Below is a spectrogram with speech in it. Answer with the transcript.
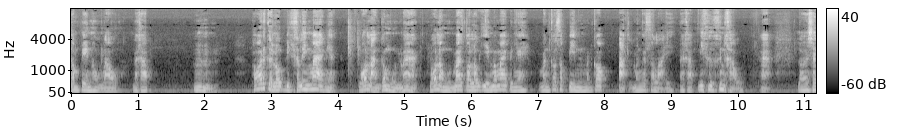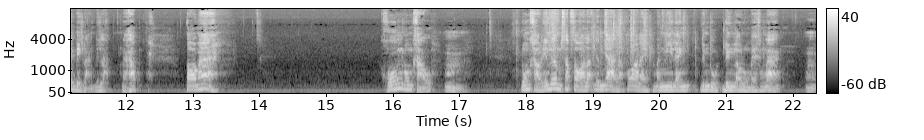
จำเป็นของเรานะครับ อืม เพราะว่าถ้าเกิดเราบิดคันเร่งมากเนี่ย ล้อหลังก็หมุนมาก ล้อหลังหมุนมากตอนเราเอียงมากๆเป็นไง มันก็สปิน มันก็ปัด มันก็สไลด์นะครับ นี่คือขึ้นเขา อ่า เราจะใช้เบรกหลังเป็นหลักนะครับ ต่อมา โค้งลงเขา อืม ลงเขานี่เริ่มซับซ้อนแล้วเริ่มยากแล้วเพราะอะไร มันมีแรงดึงดูดดึงเราลงไปข้างล่าง อืม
